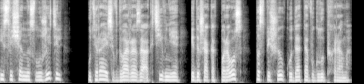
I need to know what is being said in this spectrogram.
И священнослужитель, утираясь в два раза активнее и дыша как паровоз, поспешил куда-то вглубь храма.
